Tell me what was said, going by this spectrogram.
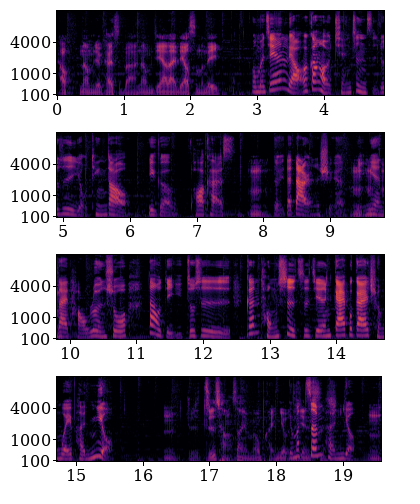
好，那我们就开始吧。那我们今天要来聊什么呢？我们今天聊，刚好前阵子就是有听到一个 podcast，嗯，对，在大人学里面在讨论说，到底就是跟同事之间该不该成为朋友？嗯，就是职场上有没有朋友，有没有真朋友？嗯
